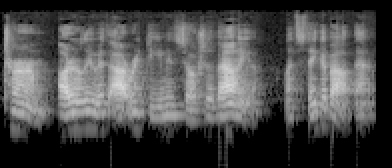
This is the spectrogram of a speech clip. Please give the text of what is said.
term, utterly without redeeming social value? Let's think about that.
